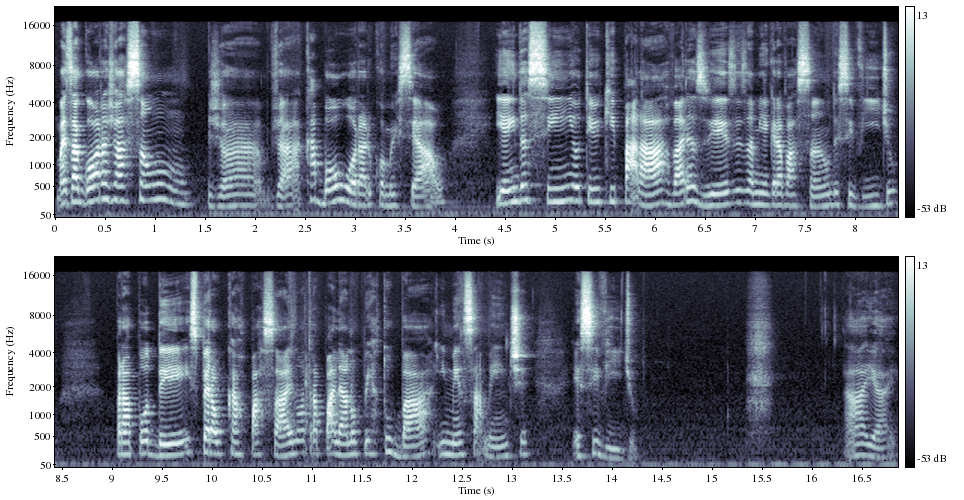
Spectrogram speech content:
Mas agora já são. já, já acabou o horário comercial. E ainda assim eu tenho que parar várias vezes a minha gravação desse vídeo para poder esperar o carro passar e não atrapalhar, não perturbar imensamente esse vídeo. Ai ai.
